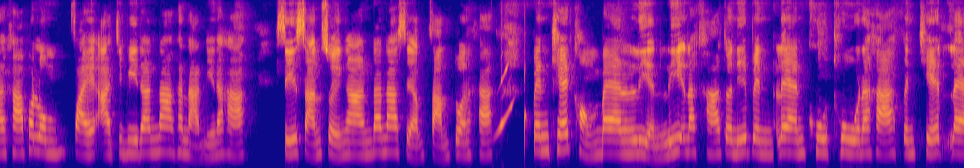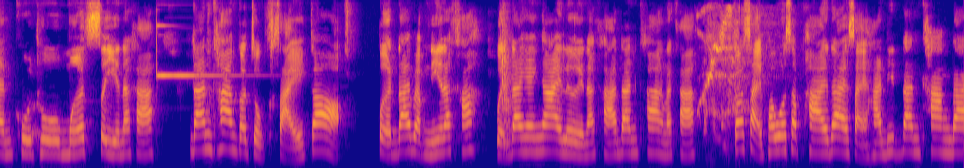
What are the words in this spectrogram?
นะคะ พัดลมไฟ RGB ด้านหน้าขนาดนี้นะคะ สีสันสวยงามด้านหน้าเสียมสามตัวนะคะ เป็นเคสของแบรนด์เหรียญลินะคะ ตัวนี้เป็นแลนคูทูนะคะ เป็นเคสแลนคูทูเมอร์ซีนะคะ ด้านข้างกระจกใสก็เปิดได้แบบนี้นะคะ เปิดได้ง่าย ๆเลยนะคะ ด้านข้างนะคะ ก็ใส่ power supply ได้ใส่ hard disk ด้านข้างได้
